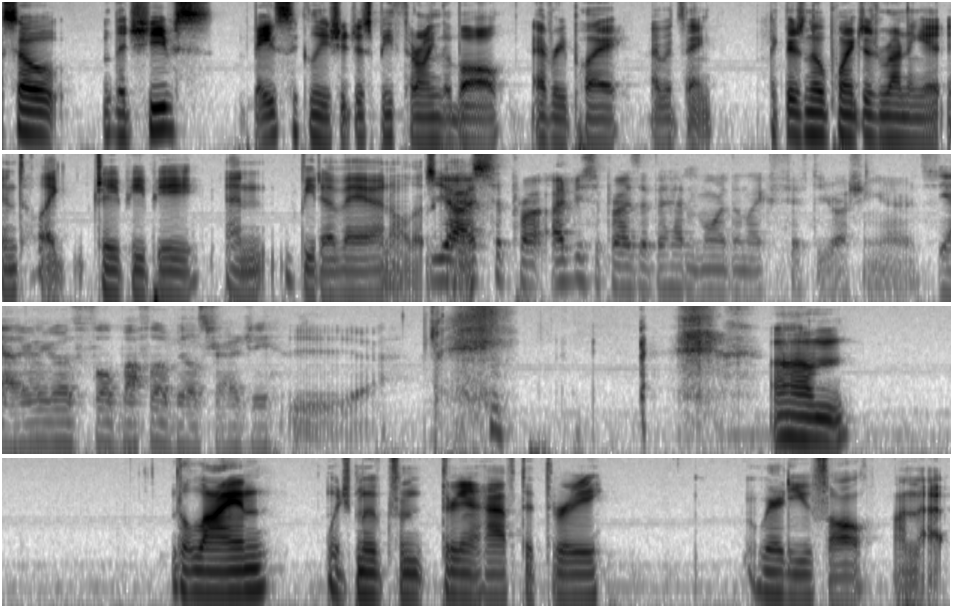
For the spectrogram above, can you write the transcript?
So the Chiefs basically should just be throwing the ball every play. I would think. Like, there's no point just running it into like JPP and Vita Vea and all those yeah, I'd, guys. surpri- I'd be surprised if they had more than like 50 rushing yards. Yeah, they're gonna go with full Buffalo Bill strategy. Yeah. Um, the Lion, which moved from three and a half to three. Where do you fall on that?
